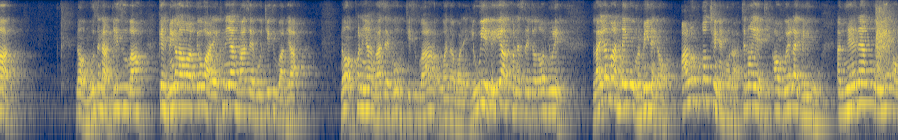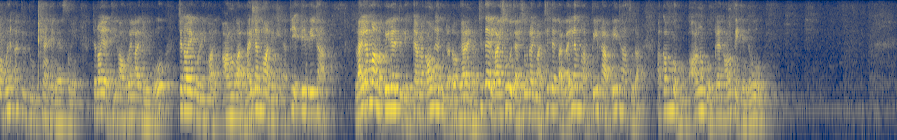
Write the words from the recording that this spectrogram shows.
နော်မိုးစနာကျေးဇူးပါကဲမင်္ဂလာပါပြောပါတယ်950ကိုကျေးဇူးပါဗျာနော်950ကိုကျေးဇူးပါဝမ်းသာပါတယ်လူကြီး480ကျော်သောမျိုးတွေလိုက်လက်မနှိပ်ဖို့မမေ့နဲ့တော့အားလုံးပေါက်ချင်တယ်မဟုတ်လားကျွန်တော်ရဲ့ဒီအောင်ပွဲလိုက်ကလေးကိုအမြဲတမ်းကိုယ်လည်းအောင်ပွဲအတူတူခံချင်တယ်ဆိုရင်ကျွန်တော်ရဲ့ဒီအောင်ပွဲလိုက်ကလေးကိုကျွန်တော်ရဲ့ကိုယ်လေးမလေးအားလုံးကလိုက်လက်မလေးတွေအပြည့်တင်ပေးကြ လိုက်လက်မမပေးတဲ့သူတွေကံမကောင်းတဲ့သူတော်တော်များတယ်တော့ချစ်တဲ့ live show ကြိုင် show တိုင်းမှာချစ်တဲ့ကလိုက်လက်မပေးထားပေးထားဆိုတာအကောင်းမဟုတ်ဘူးအားလုံးကိုကံကောင်းစေခြင်းတို့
